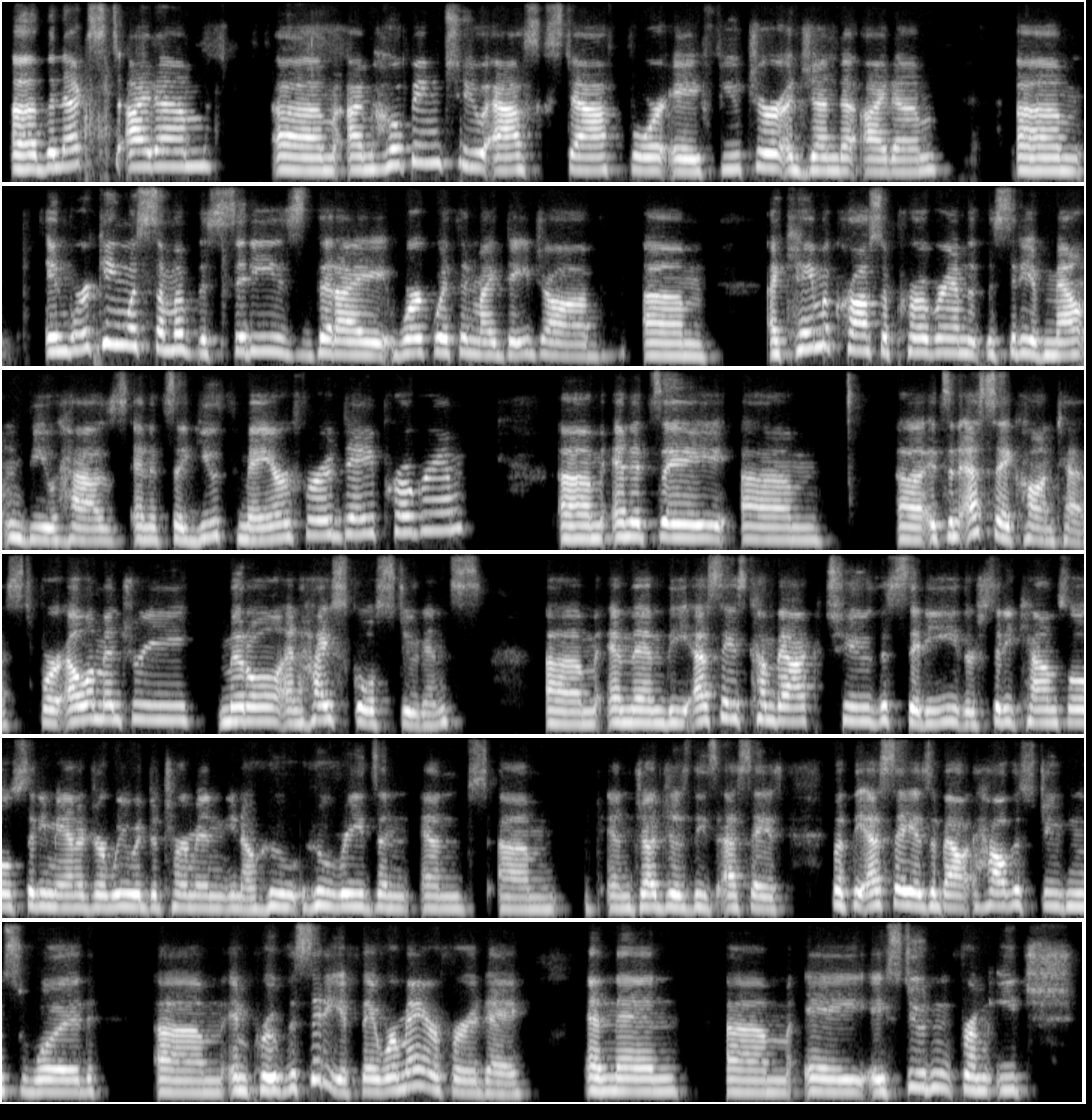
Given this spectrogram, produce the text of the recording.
Uh, the next item, um, I'm hoping to ask staff for a future agenda item. Um, in working with some of the cities that I work with in my day job, um, I came across a program that the city of Mountain View has, and it's a youth mayor for a day program. Um, and it's a um, uh, it's an essay contest for elementary, middle, and high school students. Um, and then the essays come back to the city, either city council, city manager. We would determine, you know, who who reads and and um, and judges these essays. But the essay is about how the students would um, improve the city if they were mayor for a day. And then um, a, a student from each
